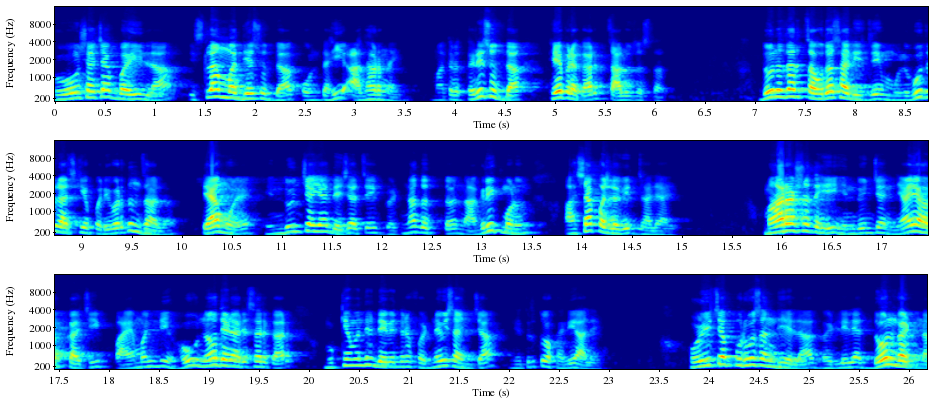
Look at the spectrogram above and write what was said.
गोवंशाच्या बळीला इस्लाममध्ये सुद्धा कोणताही आधार नाही. मात्र तरी सुद्धा हे प्रकार चालूच असतात. दोन हजार चौदा साली जे मूलभूत राजकीय परिवर्तन झालं त्यामुळे हिंदूंच्या या देशाचे घटनादत्त नागरिक म्हणून आशा पल्लवित झाले आहेत. महाराष्ट्रातही हिंदूंच्या न्याय हक्काची पायमल्ली होऊ न देणारे सरकार मुख्यमंत्री देवेंद्र फडणवीसांच्या नेतृत्वाखाली आले. होळीच्या पूर्वसंध्येला घडलेल्या दोन घटना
